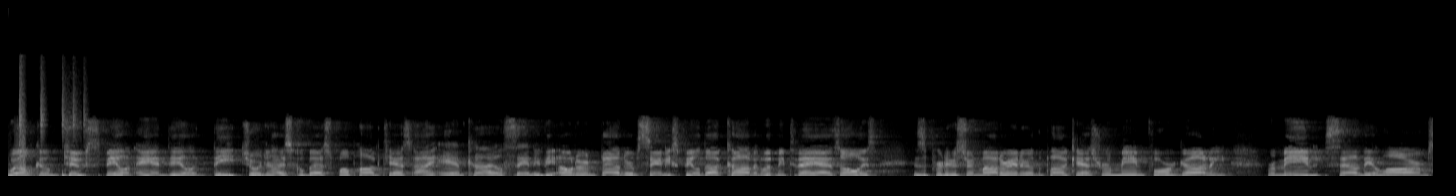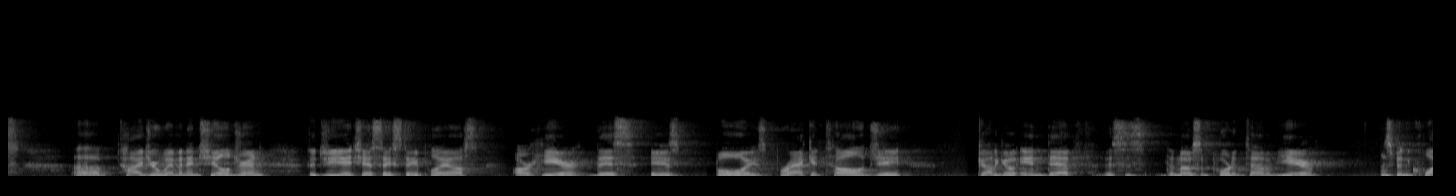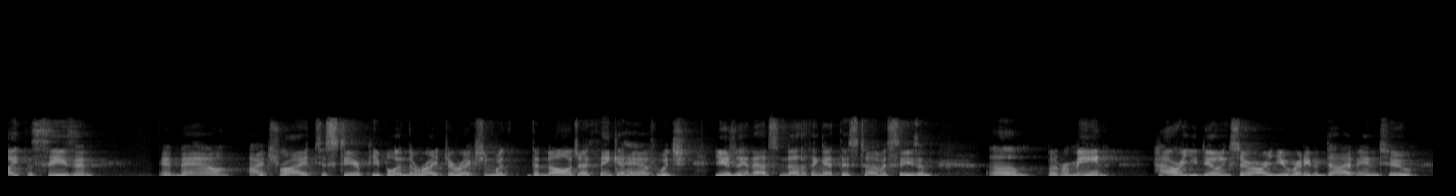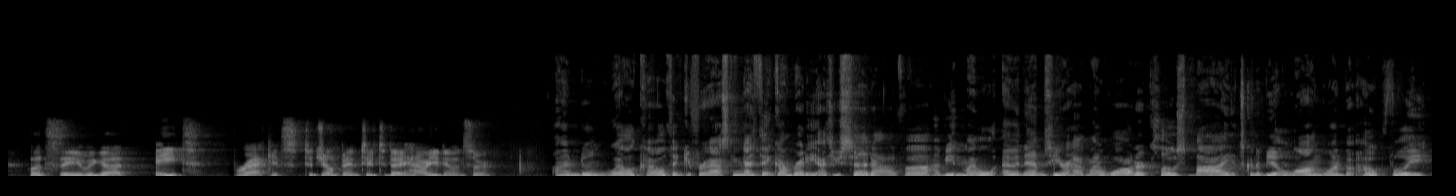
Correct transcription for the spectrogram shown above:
Welcome to Spilling and Dealing, the Georgia High School basketball podcast. I am Kyle Sandy, the owner and founder of SandySpiel.com, and with me today, as always, is the producer and moderator of the podcast, Ramin Forgani. Ramin, sound the alarms, uh, hide your women and children. The GHSA state playoffs are here. This is boys bracketology. Got to go in depth. This is the most important time of year. It's been quite the season and now I try to steer people in the right direction with the knowledge I think I have, which usually amounts nothing at this time of season. Um, but Ramin, how are you doing, sir? Are you ready to dive into? Let's see, we got eight brackets to jump into today. How are you doing, sir? I'm doing well, Kyle. Thank you for asking. I think I'm ready. As you said, I've uh, I've eaten my little M and M's here. I have my water close by. It's going to be a long one, but hopefully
